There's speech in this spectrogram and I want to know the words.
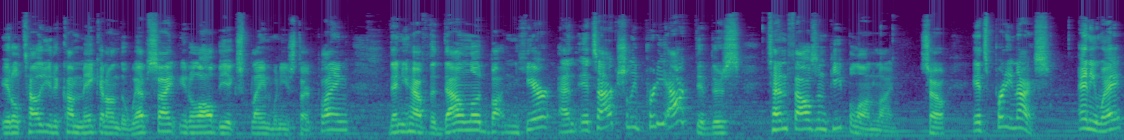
It'll tell you to come make it on the website. It'll all be explained when you start playing. Then you have the download button here, and it's actually pretty active. There's 10,000 people online. So it's pretty nice. Anyway,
